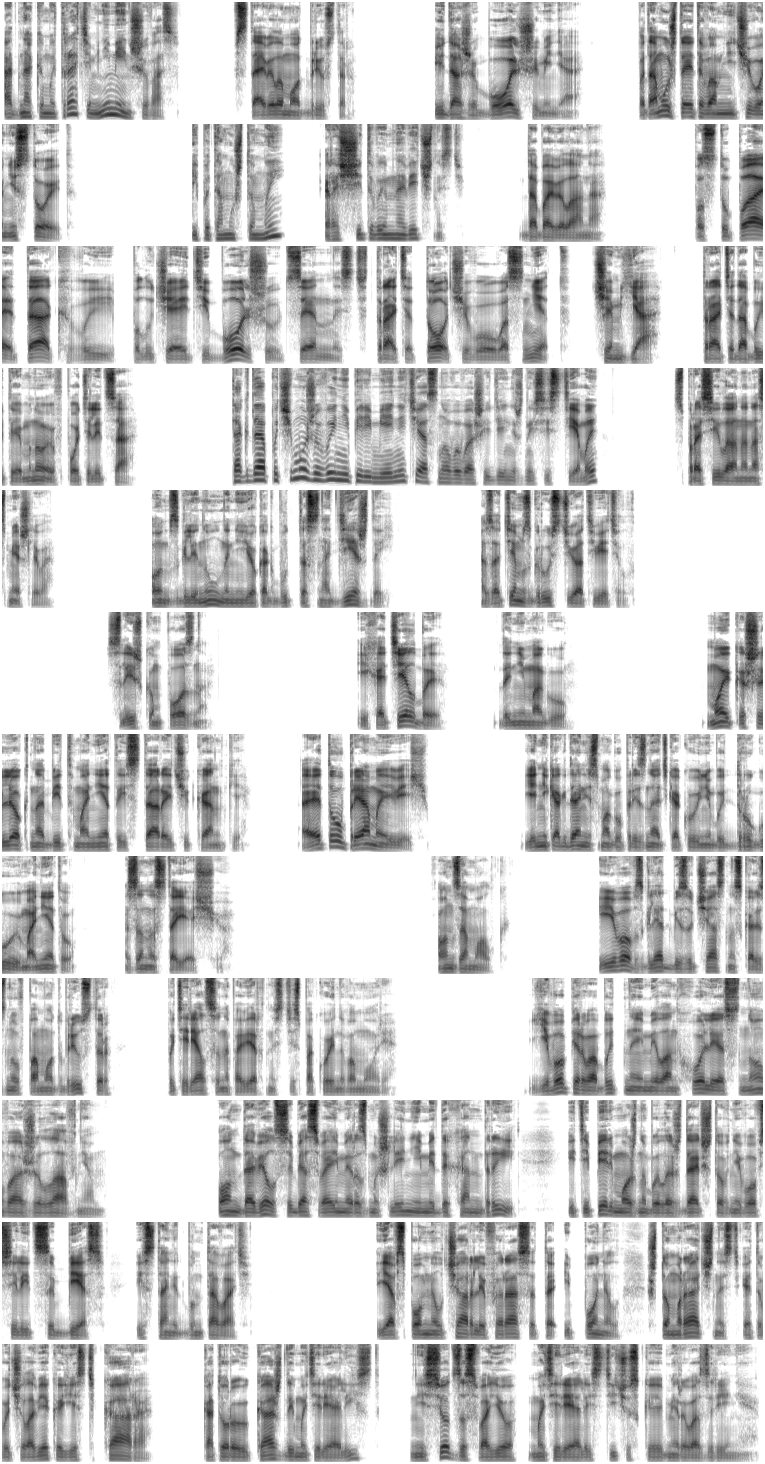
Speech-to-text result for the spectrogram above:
«Однако мы тратим не меньше вас», — вставила Мот Брюстер. «И даже больше меня, потому что это вам ничего не стоит». «И потому что мы рассчитываем на вечность», — добавила она. «Поступая так, вы получаете большую ценность, тратя то, чего у вас нет, чем я, тратя добытое мною в поте лица». «Тогда почему же вы не перемените основы вашей денежной системы — спросила она насмешливо. Он взглянул на нее как будто с надеждой, а затем с грустью ответил. «Слишком поздно. И хотел бы, да не могу. Мой кошелек набит монетой старой чеканки, а это упрямая вещь. Я никогда не смогу признать какую-нибудь другую монету за настоящую». Он замолк и его взгляд, безучастно скользнув по мод Брюстер, потерялся на поверхности спокойного моря. Его первобытная меланхолия снова ожила в нем. Он довел себя своими размышлениями до хандры, и теперь можно было ждать, что в него вселится бес и станет бунтовать. Я вспомнил Чарли Феррасета и понял, что мрачность этого человека есть кара, которую каждый материалист несет за свое материалистическое мировоззрение.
